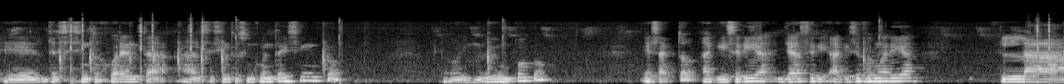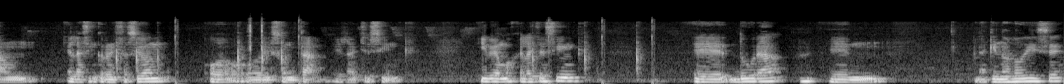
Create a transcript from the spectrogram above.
eh, del 640 al 655, lo disminuyo un poco, Exacto, aquí sería, ya sería, aquí se formaría la, la sincronización horizontal, el H-Sync. Y vemos que el H-Sync eh, dura, aquí nos lo dice,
